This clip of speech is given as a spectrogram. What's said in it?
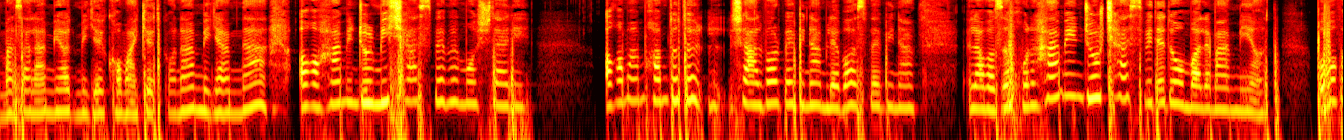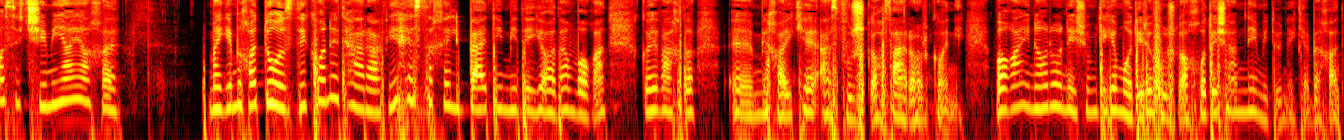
مثلا میاد میگه کمکت کنم میگم نه آقا همینجور میچسبه به مشتری. آقا من می‌خوام دوتا شلوار ببینم لباس ببینم لوازم خونه. همینجور چسبیده دنبال من میاد. بابا واسه چی میای آخه؟ مگه می‌خواد دزدی کنه طرف؟ یه حس خیلی بدی میده یه آدم واقعا. گاهی وقتا می‌خوای که از فروشگاه فرار کنی. واقعا اینا رو نشون میده که مدیر فروشگاه خودش هم نمی‌دونه که بخواد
